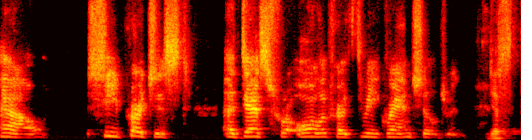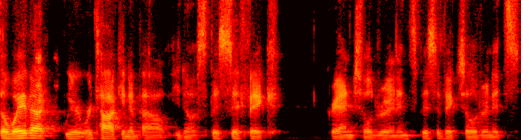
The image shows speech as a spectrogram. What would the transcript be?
how she purchased a desk for all of her three grandchildren. Just the way that we're, we're talking about, you know, specific grandchildren and specific children, it's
